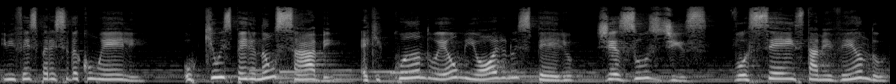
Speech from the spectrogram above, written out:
e me fez parecida com ele, o que o espelho não sabe é que quando eu me olho no espelho, Jesus diz: Você está me vendo?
